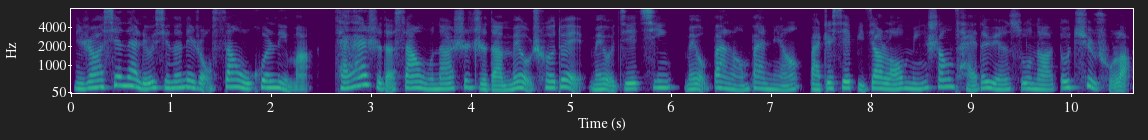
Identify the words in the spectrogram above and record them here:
你知道现在流行的那种三无婚礼吗？才开始的三无呢，是指的没有车队，没有接亲，没有伴郎伴娘，把这些比较劳民伤财的元素呢都去除了。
